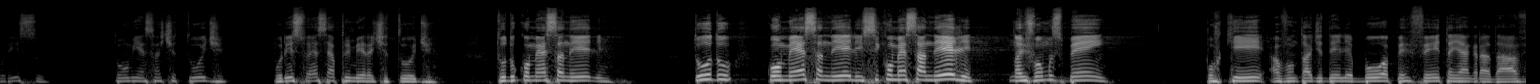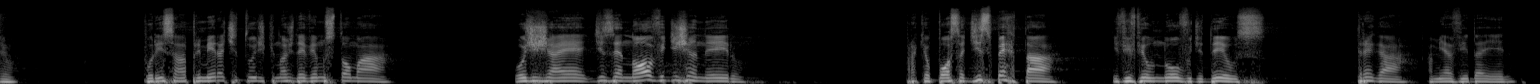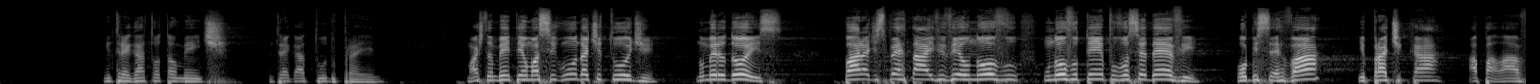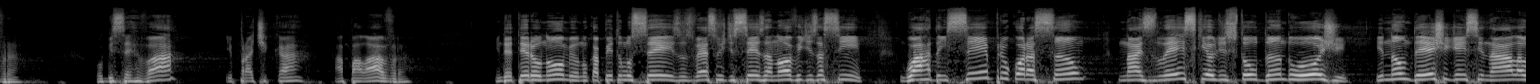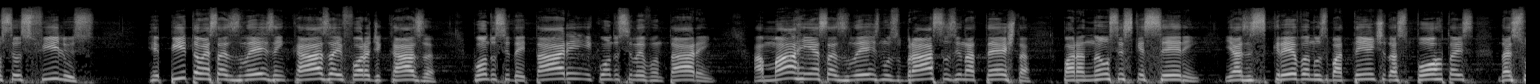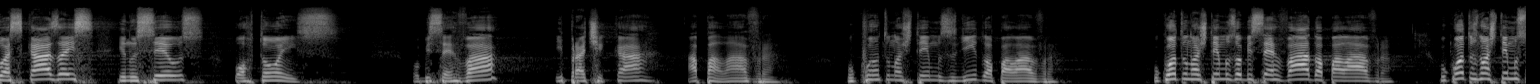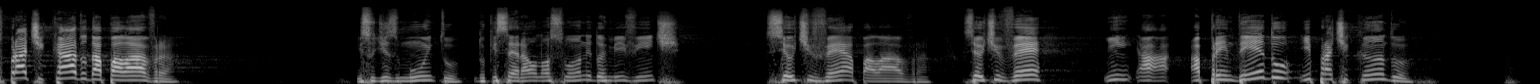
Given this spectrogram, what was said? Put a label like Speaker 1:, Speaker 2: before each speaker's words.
Speaker 1: Por isso, tome essa atitude. Por isso, essa é a primeira atitude. Tudo começa nele. Tudo começa nele. E se começar nele, nós vamos bem. Porque a vontade dele é boa, perfeita e agradável. Por isso, a primeira atitude que nós devemos tomar. Hoje já é 19 de janeiro. Para que eu possa despertar e viver o novo de Deus, entregar a minha vida a Ele. Entregar totalmente, entregar tudo para Ele. Mas também tem uma segunda atitude. Número dois, para despertar e viver um novo, um novo tempo, você deve observar e praticar a palavra. Observar e praticar a palavra. Em Deuteronômio, no capítulo 6, os versos de 6 a 9, diz assim: Guardem sempre o coração nas leis que eu lhes estou dando hoje, e não deixe de ensiná-la aos seus filhos. Repitam essas leis em casa e fora de casa, quando se deitarem e quando se levantarem. Amarrem essas leis nos braços e na testa, para não se esquecerem, e as escreva nos batentes das portas das suas casas e nos seus portões. Observar e praticar a palavra. O quanto nós temos lido a palavra o quanto nós temos observado a palavra, o quanto nós temos praticado da palavra. Isso diz muito do que será o nosso ano em 2020. Se eu tiver a palavra, se eu tiver em, a, aprendendo e praticando.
